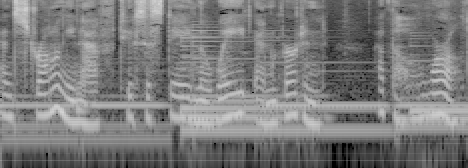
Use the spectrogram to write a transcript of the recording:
and strong enough to sustain the weight and burden of the whole world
